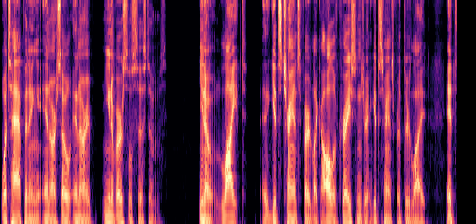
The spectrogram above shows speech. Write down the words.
what's happening in our so in our universal systems? You know, light it gets transferred like all of creation it gets transferred through light. It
